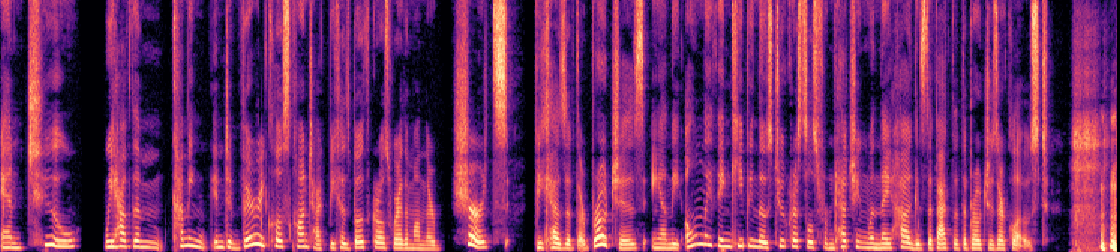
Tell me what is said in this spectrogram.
and two, we have them coming into very close contact because both girls wear them on their shirts because of their brooches, and the only thing keeping those two crystals from touching when they hug is the fact that the brooches are closed.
